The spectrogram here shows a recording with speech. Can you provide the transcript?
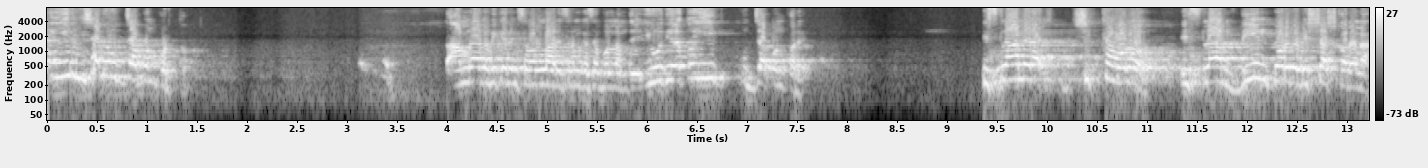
ঈদ হিসাবে উদযাপন করত। আমরা নবী করিম সাল্লাল্লাহু কাছে বললাম যে, ইহুদিরা তো ঈদ উদযাপন করে। ইসলামের শিক্ষা হলো, ইসলাম দিন পর্বে বিশ্বাস করে না।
